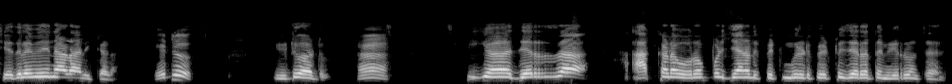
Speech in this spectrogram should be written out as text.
చేతుల మీద నాడాలి ఇక్కడ. ఎటు? ఇటు అటు. ఇక జర్ర అక్కడ ఉరప్పటి జనడు పెట్టు మురడి పెట్టు జర్రంతా మీరు ఉంచాలి.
